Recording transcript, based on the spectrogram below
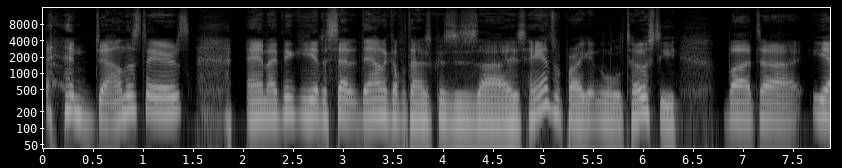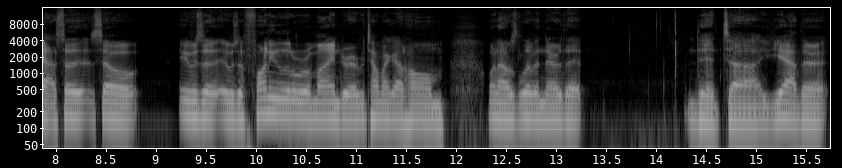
and down the stairs. And I think he had to set it down a couple times because his uh, his hands were probably getting a little toasty. But uh, yeah, so so it was a it was a funny little reminder every time I got home when I was living there that that uh, yeah the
